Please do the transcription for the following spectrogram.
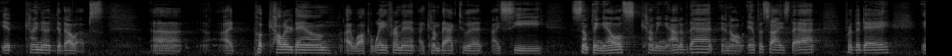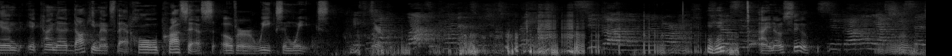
It kind of develops. Uh, I put color down, I walk away from it, I come back to it, I see something else coming out of that, and I'll emphasize that for the day. And it kind of documents that whole process over weeks and weeks. Okay, so lots of comments, which is great. Sue Godwin, one of our, you know Sue? I know Sue. Sue Godwin, yeah, she says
